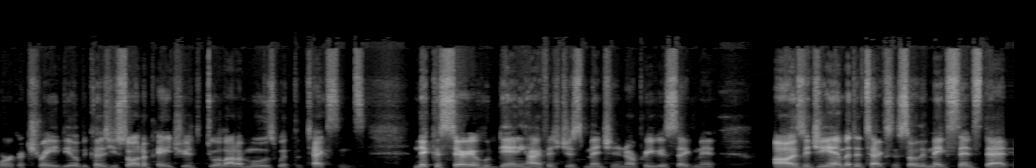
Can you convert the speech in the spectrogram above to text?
work a trade deal because you saw the Patriots do a lot of moves with the Texans. Nick Caserio, who Danny Heifetz just mentioned in our previous segment, uh, is the GM at the Texans. So it makes sense that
